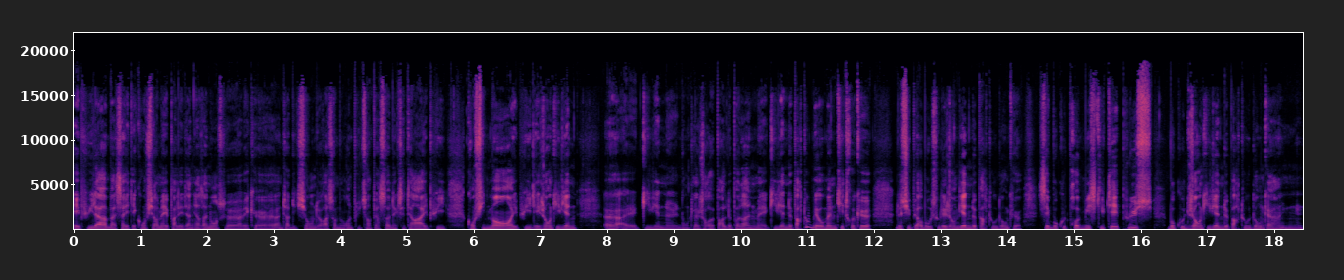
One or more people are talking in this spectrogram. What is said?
Et puis là, bah, ça a été confirmé par les dernières annonces euh, avec euh, interdiction de rassemblement de plus de 100 personnes, etc. Et puis confinement, et puis les gens qui viennent, euh, qui viennent, euh, donc là je reparle de Podren, mais qui viennent de partout, mais au même titre que le Super Boost où les gens viennent de partout. Donc euh, c'est beaucoup de promiscuité, plus beaucoup de gens qui viennent de partout, donc un, une-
